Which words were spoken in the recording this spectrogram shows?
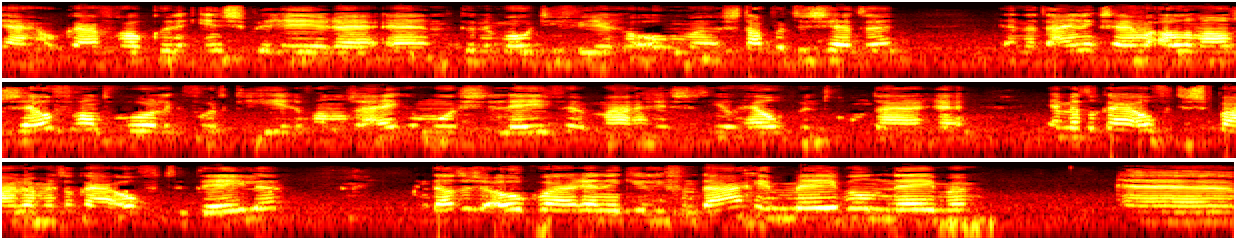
ja, elkaar vooral kunnen inspireren en kunnen motiveren om uh, stappen te zetten. En uiteindelijk zijn we allemaal zelf verantwoordelijk voor het creëren van ons eigen mooiste leven. Maar is het heel helpend om daar uh, ja, met elkaar over te sparren, met elkaar over te delen. En dat is ook waarin ik jullie vandaag in mee wil nemen. Uh,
